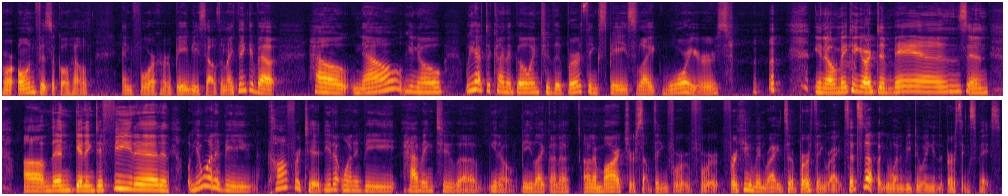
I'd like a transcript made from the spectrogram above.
her own physical health and for her baby's health. And I think about how now, you know, we have to kind of go into the birthing space like warriors, you know, making our demands and um, then getting defeated. And you want to be comforted. You don't want to be having to, uh, you know, be like on a on a march or something for, for, for human rights or birthing rights. That's not what you want to be doing in the birthing space.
